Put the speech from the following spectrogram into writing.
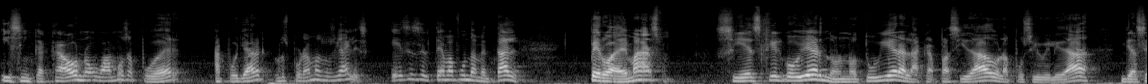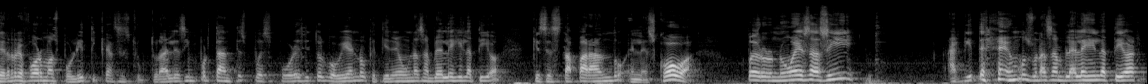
Y sin cacao no vamos a poder apoyar los programas sociales. Ese es el tema fundamental. Pero además, si es que el gobierno no tuviera la capacidad o la posibilidad de hacer reformas políticas estructurales importantes, pues pobrecito el gobierno que tiene una asamblea legislativa que se está parando en la escoba. Pero no es así. Aquí tenemos una asamblea legislativa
